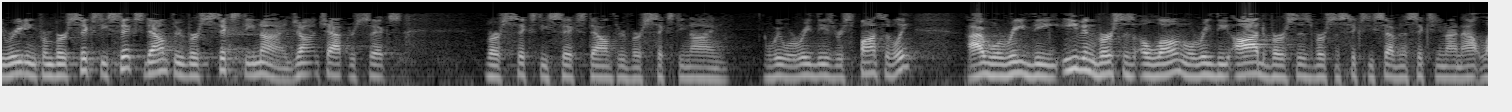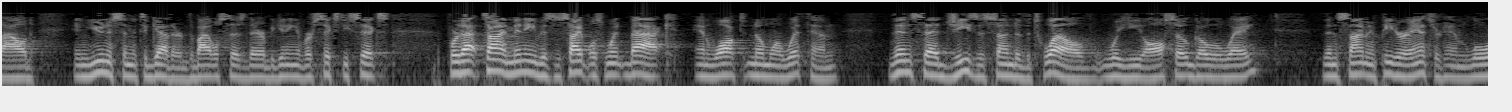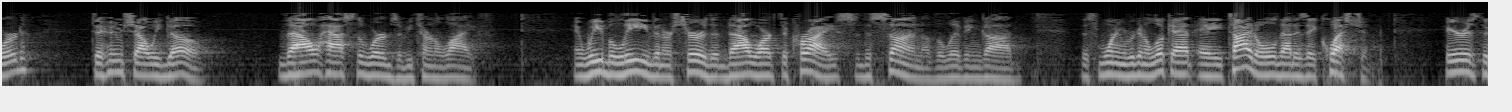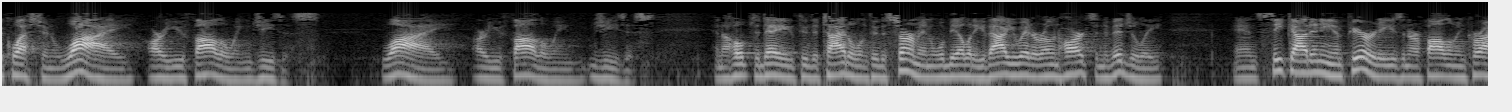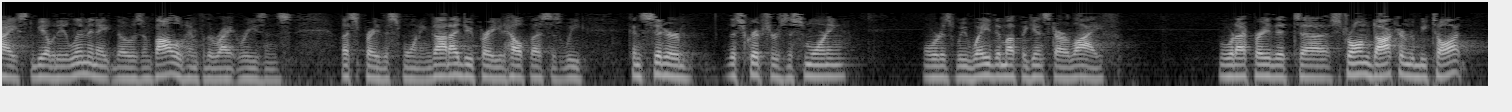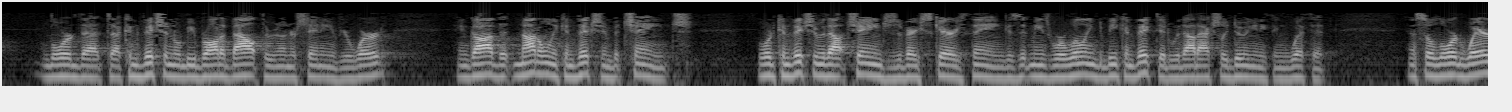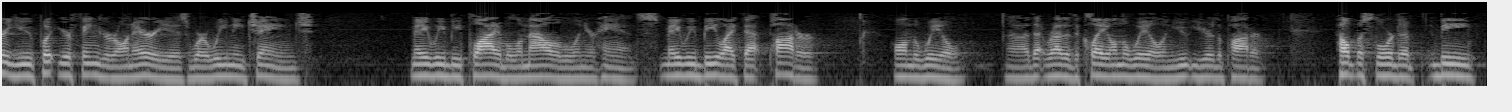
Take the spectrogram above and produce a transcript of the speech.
reading from verse 66 down through verse 69. John chapter 6, verse 66 down through verse 69. We will read these responsively. I will read the even verses alone. We'll read the odd verses, verses 67 to 69 out loud in unison and together. The Bible says there, beginning in verse 66, For that time many of his disciples went back and walked no more with him. Then said Jesus unto the twelve, Will ye also go away? Then Simon Peter answered him, Lord, to whom shall we go? Thou hast the words of eternal life. And we believe and are sure that thou art the Christ, the Son of the living God. This morning we're going to look at a title that is a question. Here is the question. Why are you following Jesus? Why are you following Jesus? And I hope today, through the title and through the sermon, we'll be able to evaluate our own hearts individually and seek out any impurities in our following Christ to be able to eliminate those and follow Him for the right reasons. Let's pray this morning. God, I do pray you'd help us as we consider the Scriptures this morning. Lord, as we weigh them up against our life. Lord, I pray that uh, strong doctrine would be taught. Lord, that uh, conviction will be brought about through an understanding of your Word. And God, that not only conviction, but change Lord, conviction without change is a very scary thing because it means we're willing to be convicted without actually doing anything with it. And so, Lord, where you put your finger on areas where we need change, may we be pliable and malleable in your hands. May we be like that potter on the wheel, uh, that rather the clay on the wheel and you, you're the potter. Help us, Lord, to be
